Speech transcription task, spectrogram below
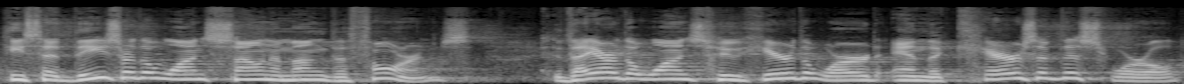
He said, These are the ones sown among the thorns. They are the ones who hear the word and the cares of this world,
